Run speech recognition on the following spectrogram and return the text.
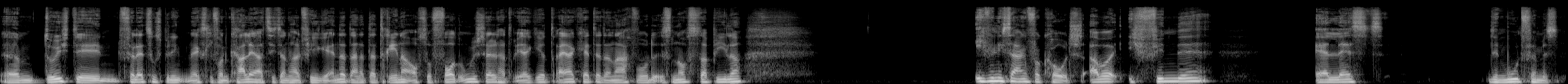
Ähm, durch den verletzungsbedingten Wechsel von Kalle hat sich dann halt viel geändert. Dann hat der Trainer auch sofort umgestellt, hat reagiert, Dreierkette, danach wurde es noch stabiler. Ich will nicht sagen vercoacht, aber ich finde, er lässt den Mut vermissen.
